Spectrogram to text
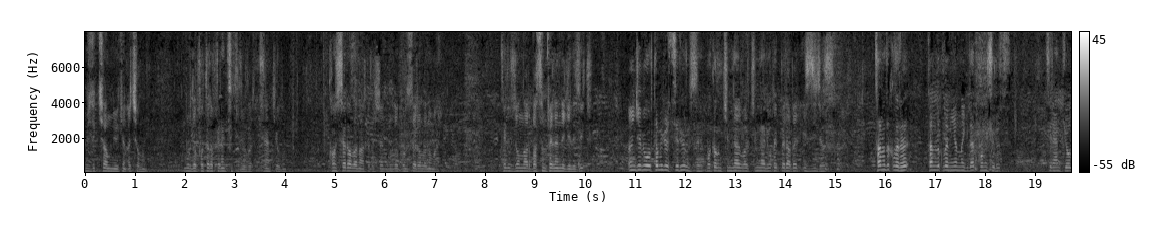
müzik çalmıyorken açalım. Burada fotoğraf falan çekiliyorlar. Trend yolun. Konser alanı arkadaşlar. Burada konser alanı var. Televizyonlar, basın falan da gelecek. Önce bir ortamı gösteriyorum size. Bakalım kimler var, kimler yok. Hep beraber izleyeceğiz. Tanıdıkları, tanıdıkların yanına gider konuşuruz. Trendyol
